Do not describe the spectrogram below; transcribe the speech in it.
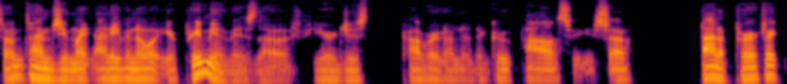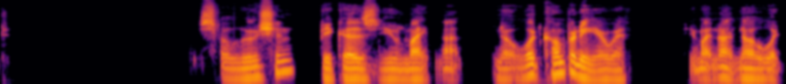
Sometimes you might not even know what your premium is though, if you're just covered under the group policy. So not a perfect solution because you might not know what company you're with. You might not know what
